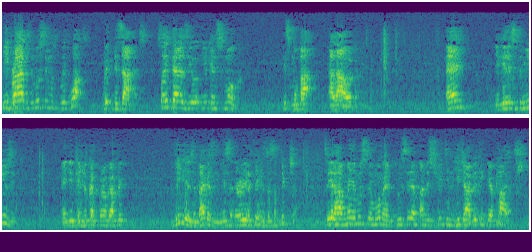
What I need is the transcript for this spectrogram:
He bribes the Muslims with what? With desires. So he tells you, you can smoke. It's mubah, allowed. And you can listen to music. And you can look at pornographic videos and magazines. It's not a real thing, it's just a picture. So you'll have many Muslim women, you see them on the street in hijab, you think they're pious.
